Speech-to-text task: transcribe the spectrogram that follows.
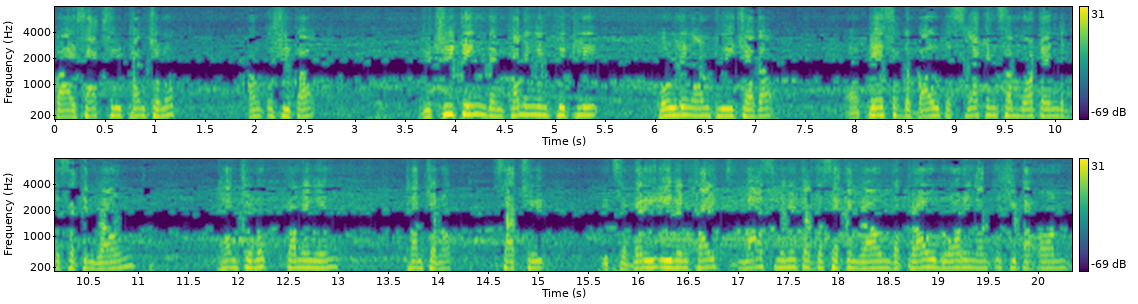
by Sakshi Thanchanuk. Ankushita retreating, then coming in quickly, holding on to each other. Uh, pace of the bout slackened somewhat end of the second round. Thanchanuk coming in. Thanchanuk, Sakshi. It's a very even fight. Last minute of the second round, the crowd roaring Ankushita on.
